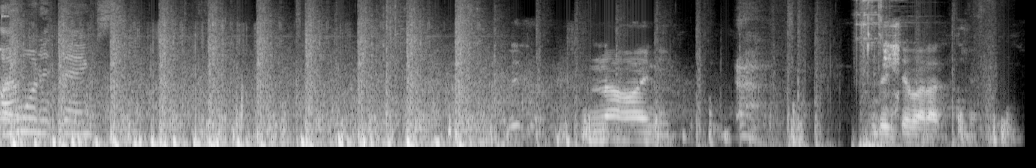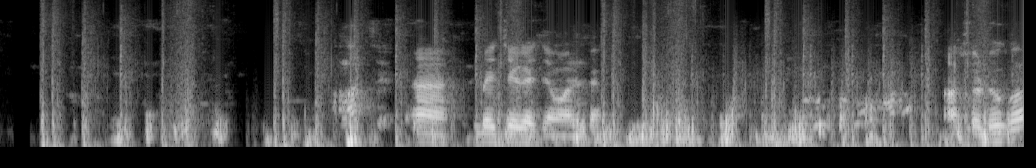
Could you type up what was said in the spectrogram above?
I want it, thanks. না হয়নি দেখতে পারাচ্ছে হ্যাঁ বেঁচে গেছে মালটা আসো ঢুকো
